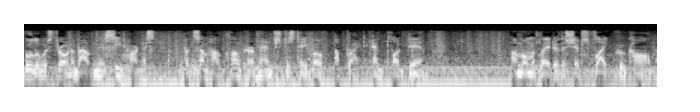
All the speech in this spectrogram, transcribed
Ula was thrown about in his seat harness, but somehow Clunker managed to stay both upright and plugged in. A moment later, the ship's flight grew calm.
